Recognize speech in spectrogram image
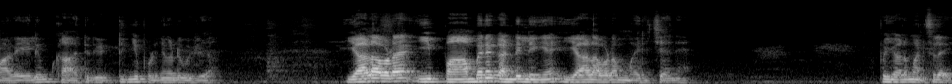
മഴയിലും കാറ്റിൽ ഇടിഞ്ഞ് പൊളിഞ്ഞുകൊണ്ട് വീഴുക. ഇയാളവിടെ ഈ പാമ്പിനെ കണ്ടില്ലെങ്കിൽ ഇയാൾ അവിടെ മരിച്ചേനെ. അപ്പോൾ ഇയാൾ മനസ്സിലായി.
